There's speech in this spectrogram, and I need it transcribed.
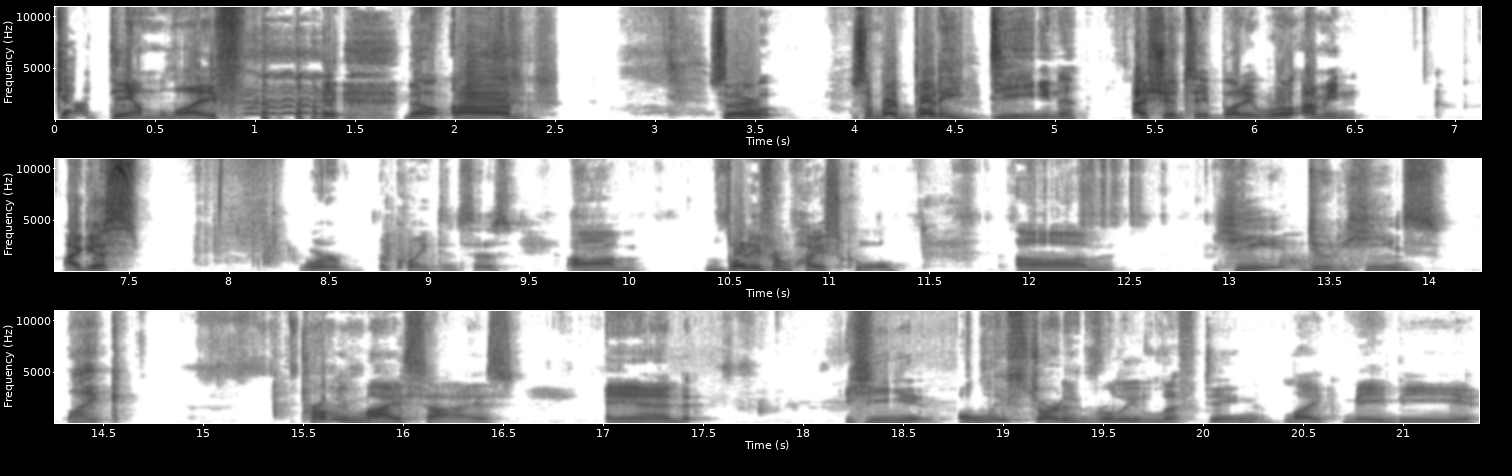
goddamn life, no. Um, so, so my buddy Dean, I shouldn't say buddy. We're, I mean, I guess we're acquaintances. Um, buddy from high school. Um, he, dude, he's like probably my size, and he only started really lifting like maybe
